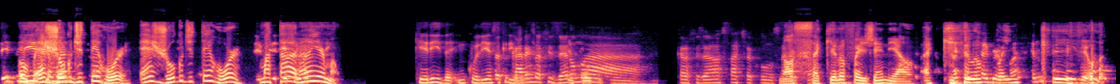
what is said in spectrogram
Deveria é chamar- jogo de terror. É jogo de terror. Deveria Matar chamar- aranha, irmão. Querida, encolhi as Os caras crianças. ainda fizeram uma. Os caras fizeram uma sátira com o Nossa, Cyberpunk. aquilo foi genial. Aquilo foi incrível.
